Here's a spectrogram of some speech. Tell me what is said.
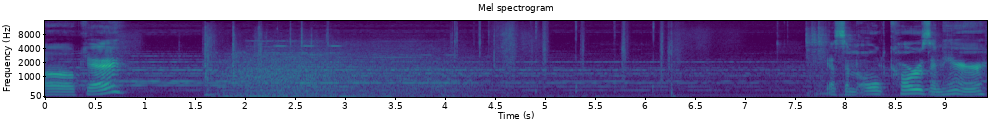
Okay. Got some old cars in here.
